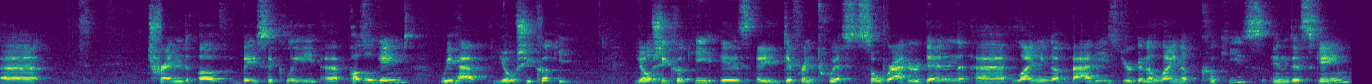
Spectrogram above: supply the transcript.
uh, trend of basically uh, puzzle games, we have Yoshi Cookie. Yoshi Cookie is a different twist, so rather than uh, lining up baddies, you're going to line up cookies in this game,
